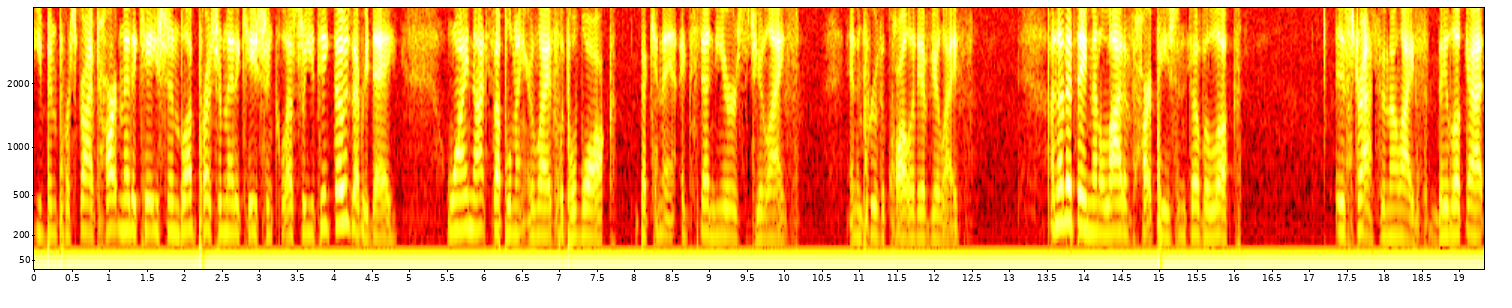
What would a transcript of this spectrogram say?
you've been prescribed heart medication, blood pressure medication, cholesterol. You take those every day. Why not supplement your life with a walk that can extend years to your life and improve the quality of your life? Another thing that a lot of heart patients overlook is stress in their life. They look at,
